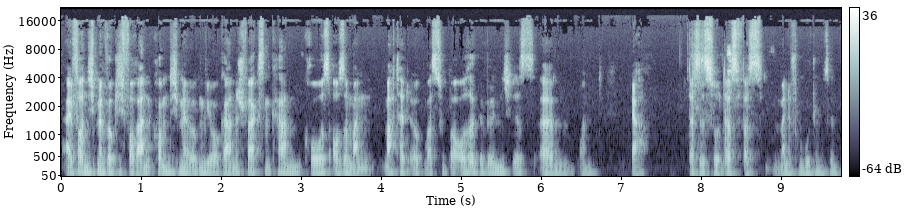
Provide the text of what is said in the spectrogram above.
einfach nicht mehr wirklich vorankommt, nicht mehr irgendwie organisch wachsen kann, groß, außer man macht halt irgendwas super Außergewöhnliches. Ähm, und ja, das ist so das, was meine Vermutungen sind.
